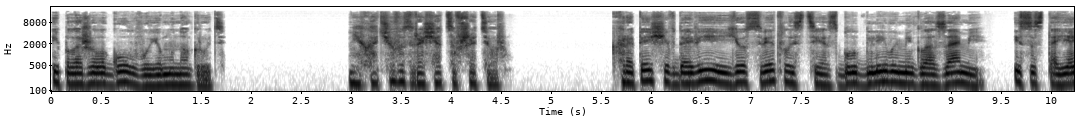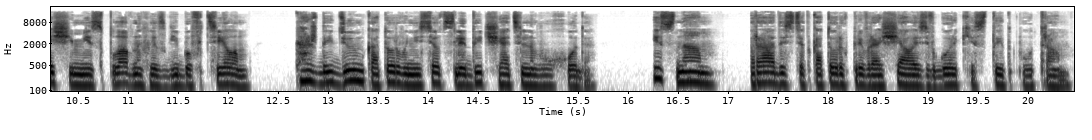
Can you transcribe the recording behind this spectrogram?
и положила голову ему на грудь. Не хочу возвращаться в шатер. К храпящей вдове ее светлости с блудливыми глазами и состоящими из плавных изгибов телом, каждый дюйм которого несет следы тщательного ухода, и снам, радость от которых превращалась в горький стыд по утрам.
